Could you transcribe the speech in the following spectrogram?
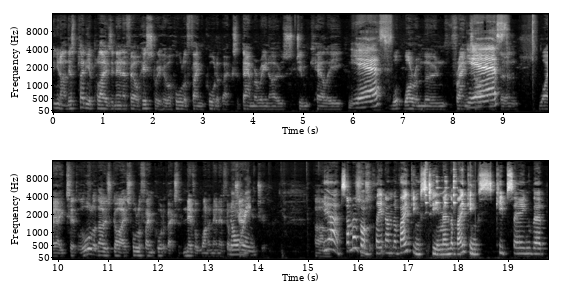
you know, there's plenty of players in NFL history who are Hall of Fame quarterbacks: Dan Marino's, Jim Kelly, Yes. Warren Moon, Frank Yes. Tarkenton, Y.A. Tittle, all of those guys, Hall of Fame quarterbacks that never won an NFL No championship. Um, yeah, some of so- them played on the Vikings team, and the Vikings keep saying that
